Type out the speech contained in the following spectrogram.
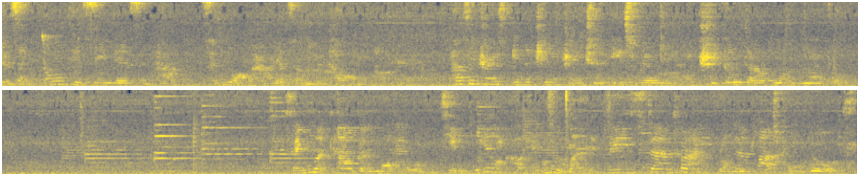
lang. 线嘅乘客请往下一层月台。Passengers interchange into East Rail Line should go down one level. 请勿靠近幕门，请不要靠近幕门。Please stand back from the platform doors.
